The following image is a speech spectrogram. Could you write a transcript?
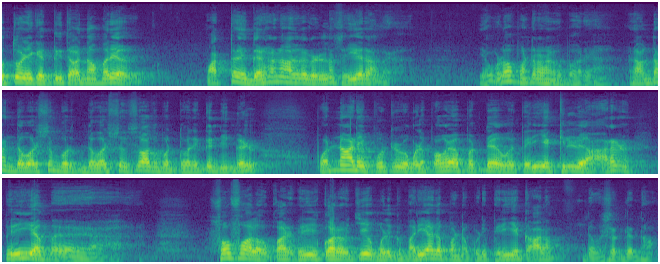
ஒத்துழைக்கிறதுக்கு தகுந்த மாதிரி மற்ற கிரகநாதர்கள்லாம் செய்கிறாங்க எவ்வளோ பண்ணுறாங்க பாரு. அதனால தான் இந்த வருஷம் பொறுத்து இந்த வருஷம் விசுவாசம் பொறுத்த வரைக்கும் நீங்கள் பொன்னாடை போட்டு உங்களை புகழப்பட்டு ஒரு பெரிய கிரீடு அரண் பெரிய சோஃபாவில் உட்கார பெரிய உட்கார வச்சு உங்களுக்கு மரியாதை பண்ணக்கூடிய பெரிய காலம் இந்த வருஷத்துல தான்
